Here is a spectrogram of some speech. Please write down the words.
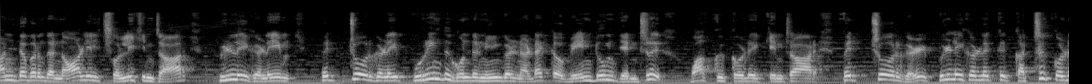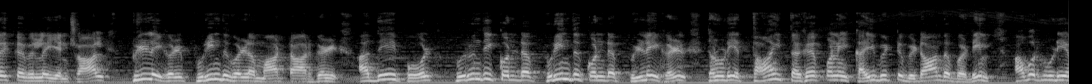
ஆண்டவர் இந்த நாளில் சொல்லுகின்றார் பிள்ளைகளே பெற்றோர்களை புரிந்து கொண்டு நீங்கள் நடக்க வேண்டும் என்று வாக்கு கொடுக்கின்றார். பெற்றோர்கள் பிள்ளைகளுக்கு கற்றுக் கொடுக்கவில்லை என்றால் பிள்ளைகள் புரிந்து கொள்ள மாட்டார்கள். அதே போல் புரிந்து கொண்ட புரிந்து கொண்ட பிள்ளைகள் தன்னுடைய தாய் தகப்பனை கைவிட்டு விடாதபடி அவர்களுடைய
